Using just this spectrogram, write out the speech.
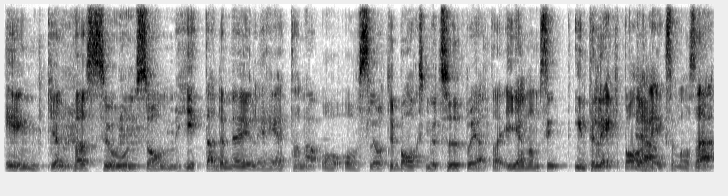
enkel person som hittade möjligheterna att, att slå tillbaks mot superhjältar genom sitt intellekt bara Ja. liksom. Och så här.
